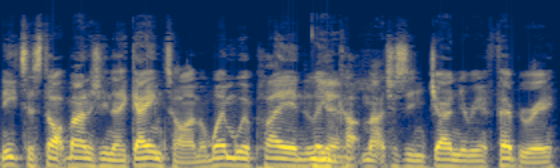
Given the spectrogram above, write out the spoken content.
need to start managing their game time. And when we're playing League Yeah. Cup matches in January and February,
